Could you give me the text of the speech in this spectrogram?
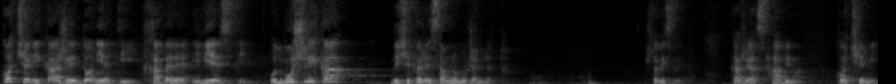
ko će mi, kaže, donijeti habere i vijesti od mušrika, bit će, kaže, sa mnom u džennetu. Što mislite? Kaže ashabima, ko će mi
